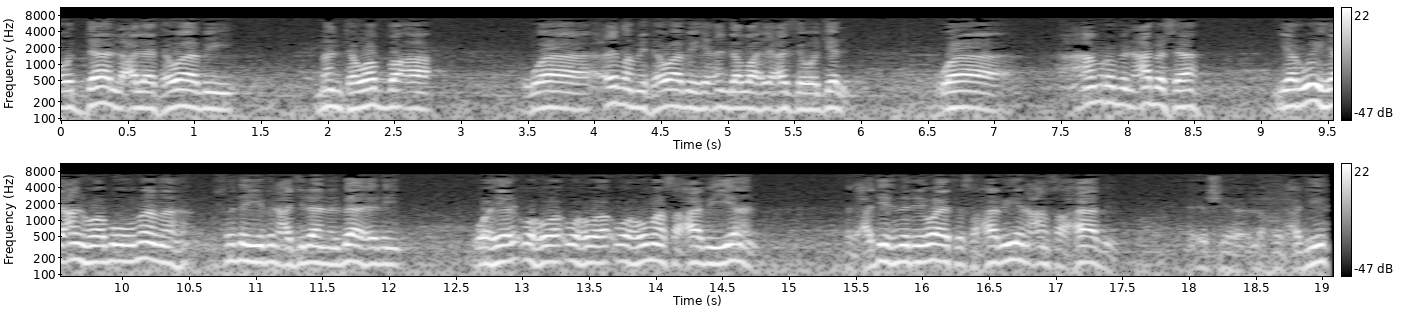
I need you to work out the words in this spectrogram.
أو الدال على ثواب من توضأ وعظم ثوابه عند الله عز وجل. وعمرو بن عبسة يرويه عنه أبو أمامة صدي بن عجلان الباهلي وهي وهو وهو وهما صحابيان. الحديث من رواية صحابي عن صحابي. إيش الحديث؟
